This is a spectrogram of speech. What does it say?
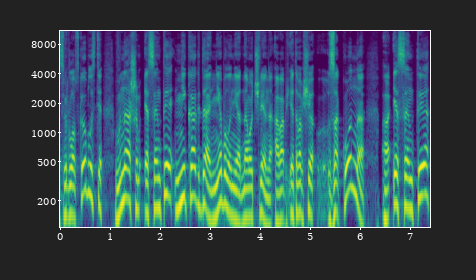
Свердловской области. В нашем СНТ никогда не было ни одного члена. А это вообще законно? А СНТ,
